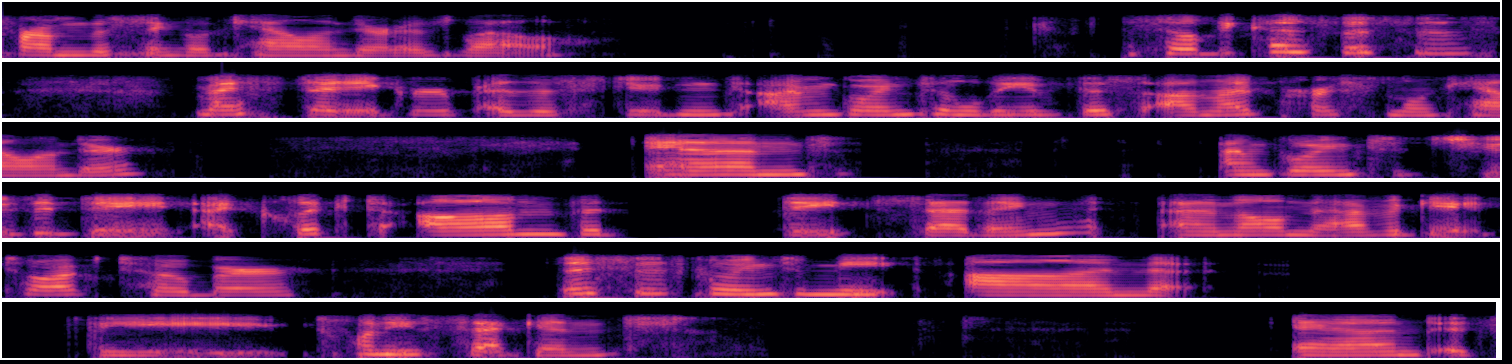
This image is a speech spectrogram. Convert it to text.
from the single calendar as well. So because this is my study group as a student, I'm going to leave this on my personal calendar. And I'm going to choose a date. I clicked on the date setting and I'll navigate to October. This is going to meet on the 22nd and it's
